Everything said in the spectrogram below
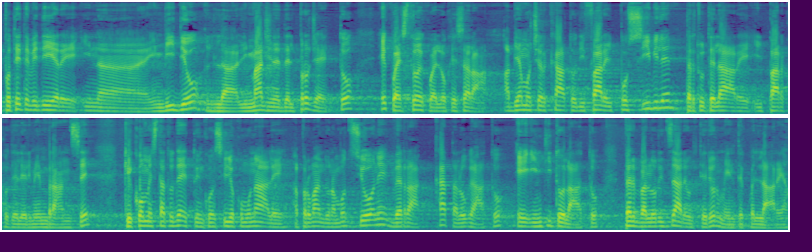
potete vedere in, eh, in video l'immagine del progetto e questo è quello che sarà. Abbiamo cercato di fare il possibile per tutelare il Parco delle Rimembranze che come è stato detto in Consiglio Comunale approvando una mozione verrà catalogato e intitolato per valorizzare ulteriormente quell'area.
